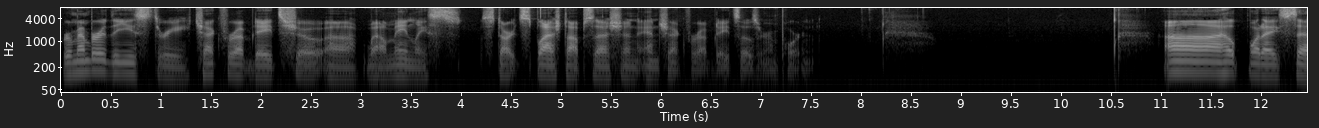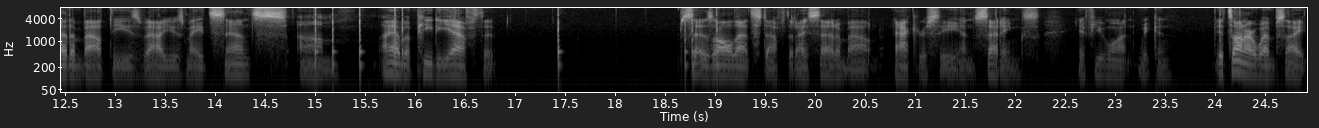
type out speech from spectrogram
Remember these three, check for updates, show, uh, well, mainly start Splashtop session and check for updates. Those are important. Uh, I hope what I said about these values made sense. Um, I have a PDF that says all that stuff that I said about accuracy and settings. If you want, we can. It's on our website,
